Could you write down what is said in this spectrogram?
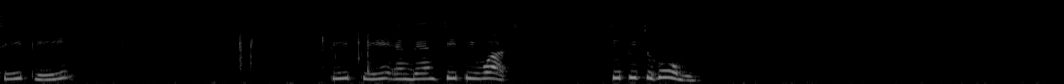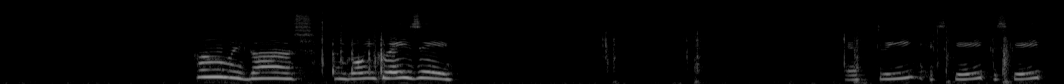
TP. TP and then TP what? TP to whom? Oh my gosh, I'm going crazy. F3, escape, escape.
